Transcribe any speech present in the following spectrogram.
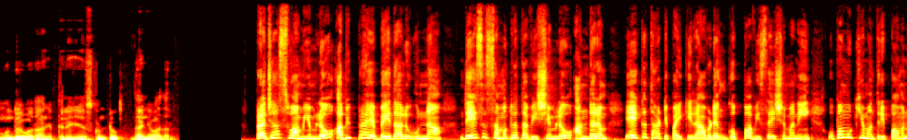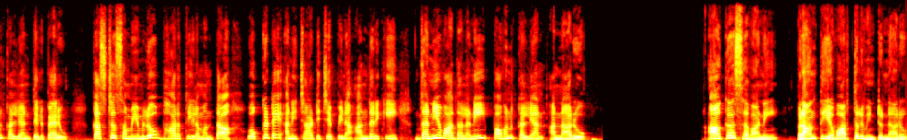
ముందుకు పోదామని తెలియజేసుకుంటూ ధన్యవాదాలు. ప్రజాస్వామ్యంలో అభిప్రాయ భేదాలు ఉన్నా దేశ సమగ్రత విషయంలో అందరం ఏకతాటిపైకి రావడం గొప్ప విశేషమని ఉప ముఖ్యమంత్రి పవన్ కళ్యాణ్ తెలిపారు. కష్ట సమయంలో భారతీయులమంతా ఒక్కటే అని చాటి చెప్పిన అందరికీ ధన్యవాదాలని పవన్ కళ్యాణ్ అన్నారు. ఆకాశవాణి ప్రాంతీయ వార్తలు వింటున్నారు.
